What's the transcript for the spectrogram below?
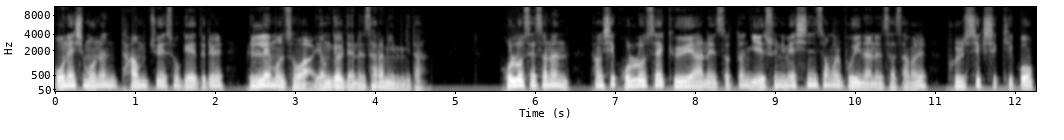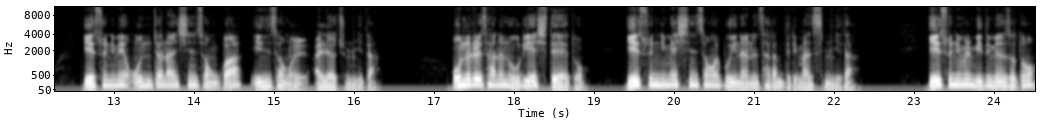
오네시모는 다음 주에 소개해드릴 빌레몬소와 연결되는 사람입니다. 골로새서는 당시 골로새 교회 안에 있었던 예수님의 신성을 부인하는 사상을 불식시키고 예수님의 온전한 신성과 인성을 알려줍니다. 오늘을 사는 우리의 시대에도 예수님의 신성을 부인하는 사람들이 많습니다. 예수님을 믿으면서도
